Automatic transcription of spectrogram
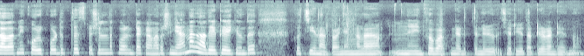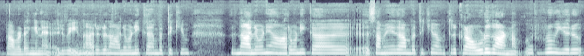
സാധാരണ ഈ കോഴിക്കോടത്തെ സ്പെഷ്യൽ എന്നൊക്കെ പറഞ്ഞിട്ടാണ് കാണാറ്. പക്ഷേ ഞാനത് ആദ്യമായിട്ട് കഴിക്കുന്നത് കൊച്ചിയിൽ കേട്ടോ ഞങ്ങൾ ഇൻഫോ പാർക്കിന്റെ അടുത്ത് ഒരു ചെറിയ തട്ടുകട ഉണ്ടായിരുന്നു. അപ്പോൾ അവിടെ ഇങ്ങനെ ഒരു വൈകുന്നേരം ഒരു നാല് മണിയൊക്കെ ആകുമ്പോഴത്തേക്കും ഒരു നാല് മണി ആറ് മണിക്ക് സമയമൊക്കെ ആകുമ്പോഴത്തേക്കും അവിടുത്തെ ക്രൗഡ് കാണണം. വെറും ഈ ഒരു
